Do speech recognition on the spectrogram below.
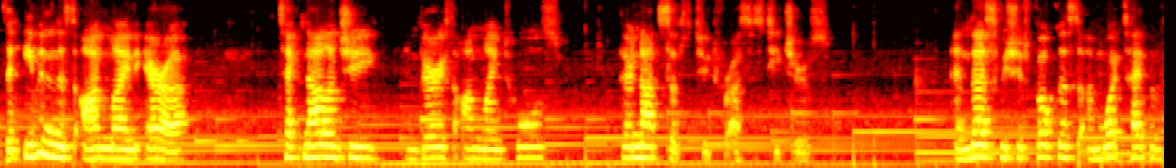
is that even in this online era, technology and various online tools, they're not substitute for us as teachers. And thus, we should focus on what type of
